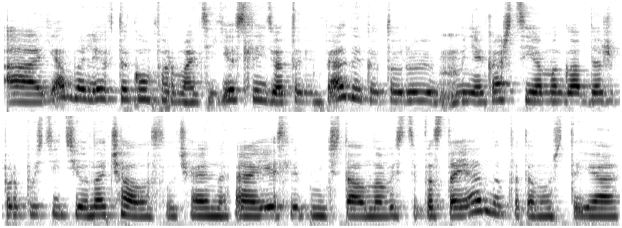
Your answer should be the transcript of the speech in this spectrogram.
А я болею в таком формате. Если идет Олимпиада, которую, мне кажется, я могла бы даже пропустить ее начало случайно, э, если бы не читала новости постоянно, потому что я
